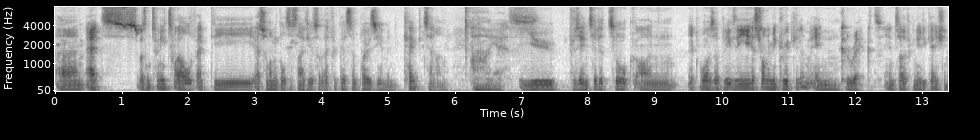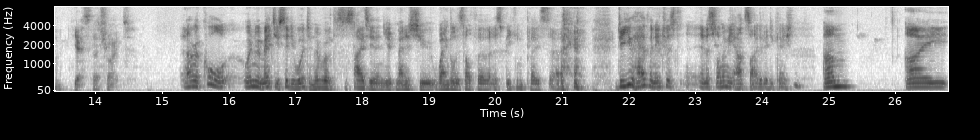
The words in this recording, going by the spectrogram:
um, at, was in 2012 at the Astronomical Society of South Africa Symposium in Cape Town. Ah, yes. You presented a talk on it was, I believe, the astronomy curriculum in correct in South African education. Yes, that's right. And I recall when we met, you said you weren't a member of the society, and you'd managed to wangle yourself a, a speaking place. Uh, do you have an interest in astronomy outside of education? Um, I,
